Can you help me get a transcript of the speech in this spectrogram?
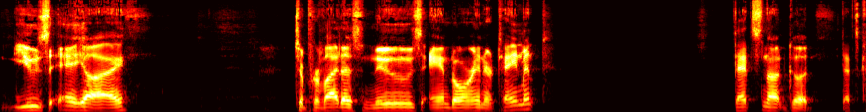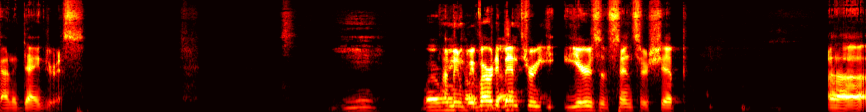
use AI to provide us news and or entertainment, that's not good. That's kind of dangerous. Yeah. I mean, we've already about? been through years of censorship uh,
